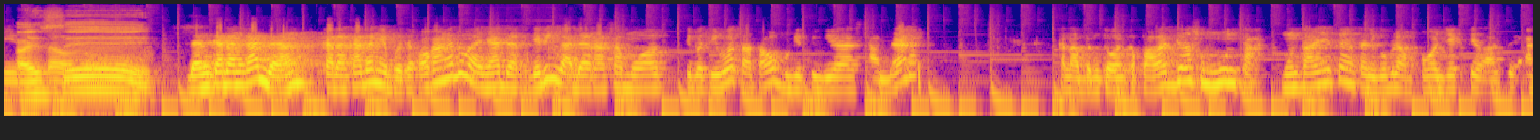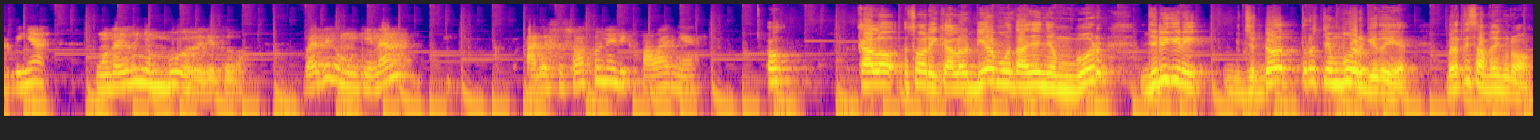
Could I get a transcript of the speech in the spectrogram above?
Gitu. I see. Dan kadang-kadang, kadang-kadang ya Bu, orang itu nggak nyadar. Jadi nggak ada rasa mual tiba-tiba atau begitu dia sadar kena benturan kepala dia langsung muntah. Muntahnya itu yang tadi gue bilang projektil. Arti, artinya muntah itu nyembur gitu. Berarti kemungkinan ada sesuatu nih di kepalanya. Oh, kalau sorry, kalau dia muntahnya nyembur, jadi gini, jedot terus nyembur gitu ya. Berarti something wrong.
